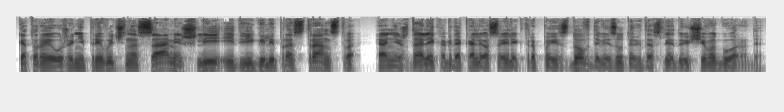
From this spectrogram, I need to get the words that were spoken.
которые уже непривычно сами шли и двигали пространство, а не ждали, когда колеса электропоездов довезут их до следующего города.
